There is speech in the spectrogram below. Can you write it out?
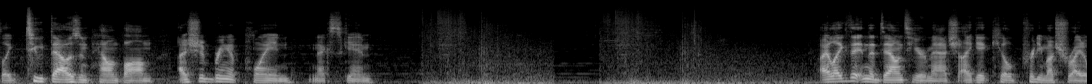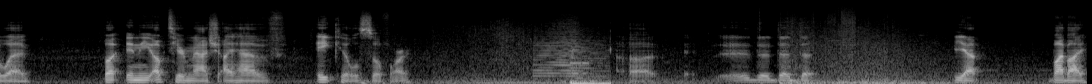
like, 2,000 pound bomb. I should bring a plane next game. I like that in the down tier match, I get killed pretty much right away. But in the up tier match, I have 8 kills so far. Uh, the, the, the, yeah. Bye-bye.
